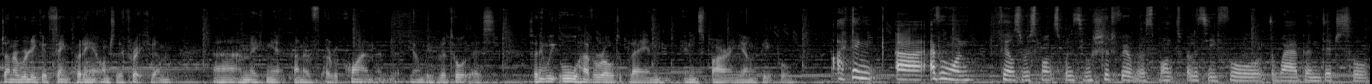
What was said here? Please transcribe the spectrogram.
done a really good thing putting it onto the curriculum uh, and making it kind of a requirement that young people are taught this. So I think we all have a role to play in inspiring young people. I think uh, everyone feels a responsibility or should feel a responsibility for the web and digital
